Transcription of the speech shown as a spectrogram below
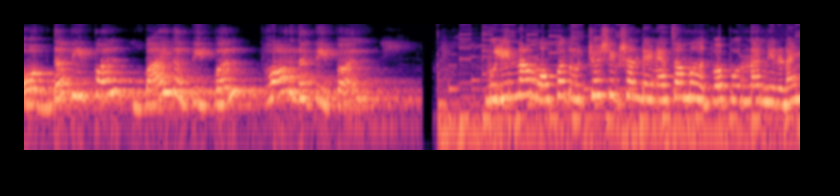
of the people by the people for the people मुलींना मोफत उच्च शिक्षण देण्याचा महत्त्वपूर्ण निर्णय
